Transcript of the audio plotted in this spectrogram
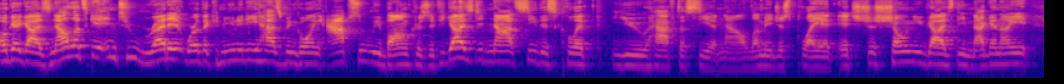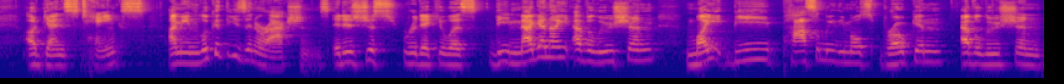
Okay, guys, now let's get into Reddit, where the community has been going absolutely bonkers. If you guys did not see this clip, you have to see it now. Let me just play it. It's just showing you guys the Mega Knight against tanks. I mean, look at these interactions. It is just ridiculous. The Mega Knight evolution might be possibly the most broken evolution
